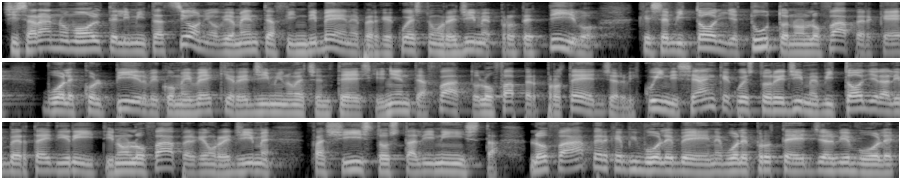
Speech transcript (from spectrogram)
ci saranno molte limitazioni, ovviamente a fin di bene, perché questo è un regime protettivo, che se vi toglie tutto non lo fa perché vuole colpirvi come i vecchi regimi novecenteschi, niente affatto, lo fa per proteggervi. Quindi se anche questo regime vi toglie la libertà e i diritti, non lo fa perché è un regime fascista o stalinista, lo fa perché vi vuole bene, vuole proteggervi e vuole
